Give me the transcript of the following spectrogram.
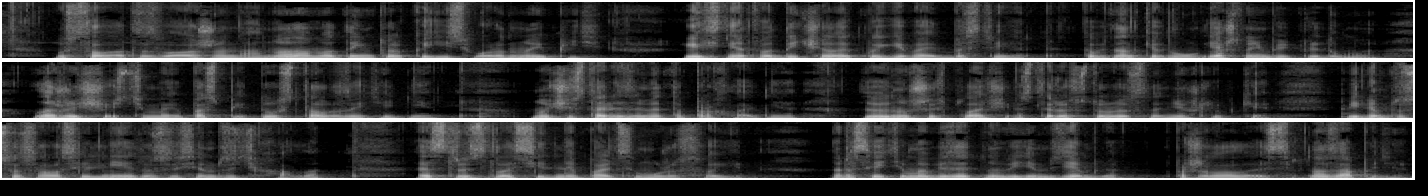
— устала отозвала жена. «Но нам надо не только есть ворон, но и пить. Если нет воды, человек погибает быстрее. Капитан кивнул. Я что-нибудь придумаю. Ложись, счастье мое, поспи. Ты устала за эти дни. Ночи стали заметно прохладнее. Завернувшись в плащ, Эстер устроилась на дне шлюпки. Мириам то сосала сильнее, то совсем затихала. Эстер взяла сильные пальцы мужа свои. «На рассвете мы обязательно увидим землю», — пожелала Эстер. «На западе.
